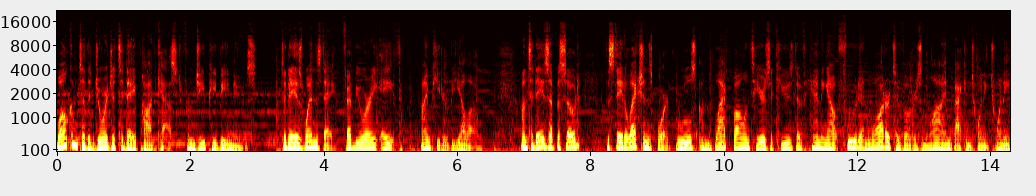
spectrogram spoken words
Welcome to the Georgia Today podcast from GPB News. Today is Wednesday, February 8th. I'm Peter Biello. On today's episode, the state elections board rules on the black volunteers accused of handing out food and water to voters in line back in 2020.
